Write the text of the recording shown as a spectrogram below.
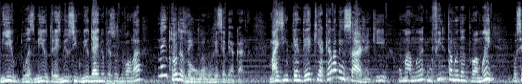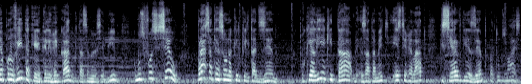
mil, duas mil, três mil, cinco mil, dez mil pessoas que vão lá, nem todas vão, vão receber a carta. Mas entender que aquela mensagem que uma mãe, um filho está mandando para uma mãe, você aproveita aquele, aquele recado que está sendo recebido como se fosse seu. Presta atenção naquilo que ele está dizendo. Porque ali é que está exatamente este relato que serve de exemplo para todos nós.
